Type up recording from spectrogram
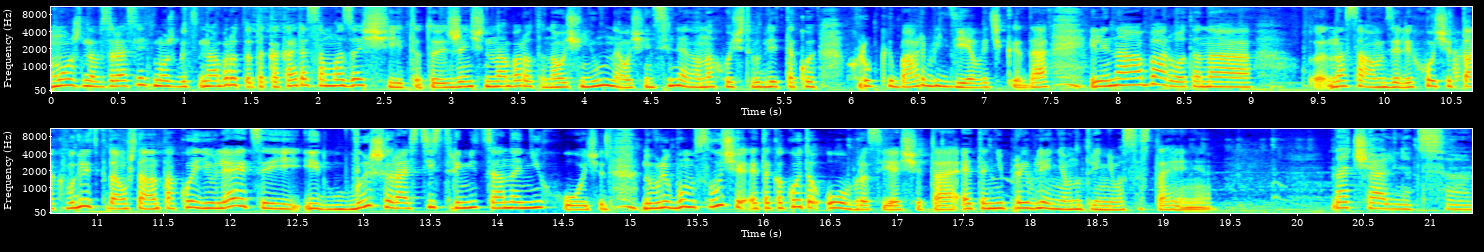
можно взрослеть, может быть, наоборот, это какая-то самозащита. То есть женщина, наоборот, она очень умная, очень сильная, но она хочет выглядеть такой хрупкой Барби девочкой, да. Или наоборот, она э, на самом деле хочет так выглядеть, потому что она такой является, и, и выше расти стремиться она не хочет. Но в любом случае это какой-то образ, я считаю. Это не проявление внутреннего состояния начальница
